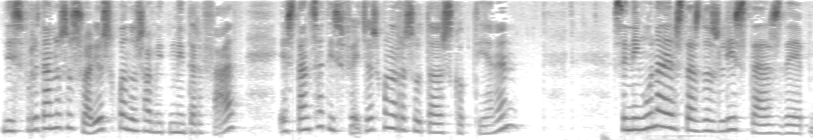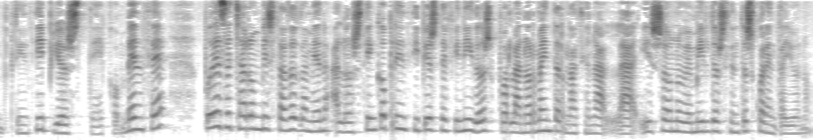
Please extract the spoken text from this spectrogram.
¿Disfrutan los usuarios cuando usan mi, interfaz? ¿Están satisfechos con los resultados que obtienen? Si ninguna de estas dos listas de principios te convence, puedes echar un vistazo también a los cinco principios definidos por la norma internacional, la ISO 9241.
